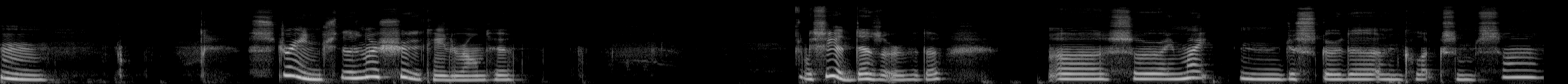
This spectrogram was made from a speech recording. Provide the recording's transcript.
Hmm. Strange, there's no sugarcane around here. I see a desert over there. Uh, so I might mm, just go there and collect some sand.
